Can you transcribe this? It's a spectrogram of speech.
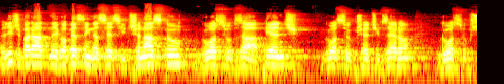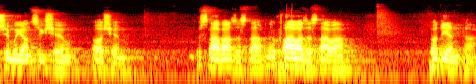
Liczba radnych obecnych na sesji 13, głosów za 5, głosów przeciw 0, głosów wstrzymujących się 8. Ustawa została, uchwała została podjęta.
